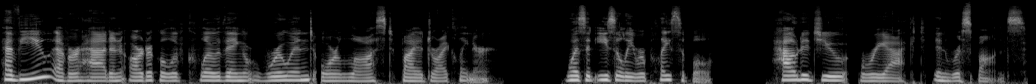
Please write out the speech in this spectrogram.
Have you ever had an article of clothing ruined or lost by a dry cleaner? Was it easily replaceable? How did you react in response?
